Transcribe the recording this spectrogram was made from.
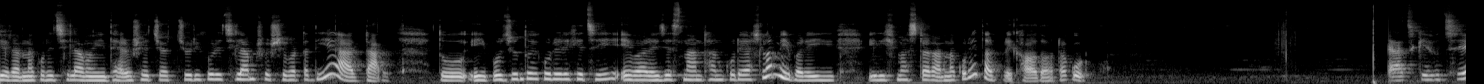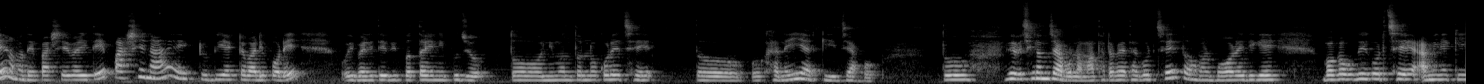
যে রান্না করেছিলাম, ওই ঢ্যাঁড়সের চচ্চড়ি করেছিলাম সর্ষে বাটা দিয়ে আর ডাল। তো এই পর্যন্তই করে রেখেছি। এবার এই যে স্নান টান করে আসলাম, এবার এই ইলিশ মাছটা রান্না করে তারপরে খাওয়া দাওয়াটা করব। আজকে হচ্ছে আমাদের পাশের বাড়িতে, পাশে না, একটু দুই একটা বাড়ি পরে ওই বাড়িতে বিপত্তারিণী পুজো, তো নিমন্ত্রণ করেছে, তো ওখানেই আর কি যাব। তো ভেবেছিলাম যাব না, মাথাটা ব্যথা করছে, তো আমার বর এদিকে বকাবকি করছে, আমি নাকি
